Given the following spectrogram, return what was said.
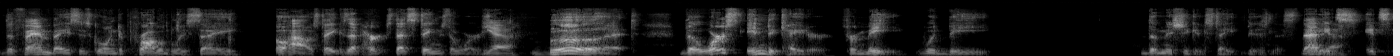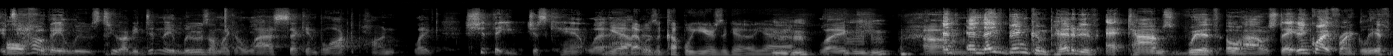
the fan base is going to probably say Ohio State because that hurts, that stings the worst. Yeah, But the worst indicator for me would be the Michigan State business. That is Yeah. it's it's it's awful. how they lose too. I mean, didn't they lose on like a last second blocked punt? Like shit that you just can't let. yeah, that was a couple years ago. Yeah, Mhm, Like, mhm. um, and and they've been competitive at times with Ohio State, and quite frankly, if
